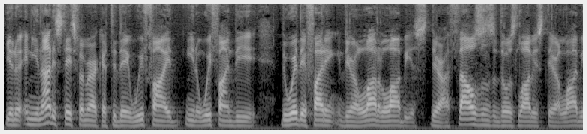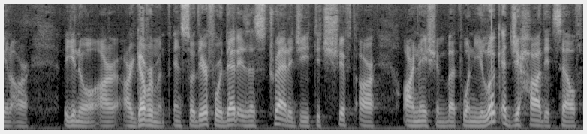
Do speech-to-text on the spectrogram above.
You know, in the United States of America today, we find, you know, we find the, the way they're fighting, there are a lot of lobbyists. There are thousands of those lobbyists. They are lobbying our, you know, our, our government. And so therefore that is a strategy to shift our, our nation. But when you look at jihad itself,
